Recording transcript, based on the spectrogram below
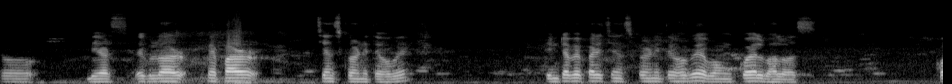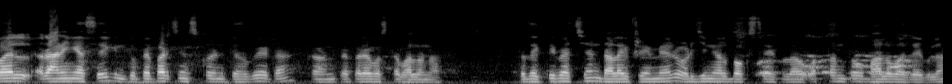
তো বিয়ার্স এগুলার পেপার চেঞ্জ করে নিতে হবে। তিনটা পেপারই চেঞ্জ করে নিতে হবে এবং কয়েল ভালো আছে। কয়েল রানিং আছে, কিন্তু পেপার চেঞ্জ করে নিতে হবে এটা, কারণ পেপারের অবস্থা ভালো না। তো দেখতেই পাচ্ছেন ডালাই ফ্রেমের অরিজিনাল বক্স এগুলো অত্যন্ত ভালো বাজে এগুলা।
